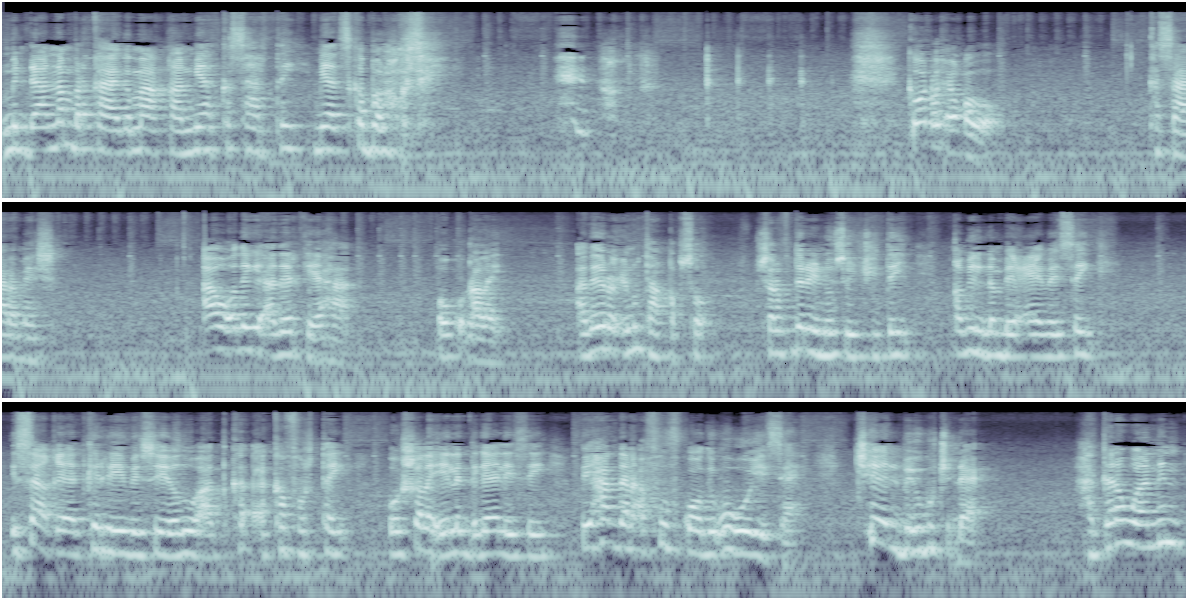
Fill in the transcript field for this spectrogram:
Midhaa nambarkaaga ma aqaan miyaad ka saartay miyaad iska baloogtay gabadha wuxuu qabo ka saara meesha. Aawo odaygii adeerkay ahaa oo ku dhalay. Adeeroo cunutaan qabso sharaf daray noo soo jiiday qabiil dhan bay ceebaysay isaaqii aad ka reebaysay aduu aad ka furtay oo shalay ay la dagaalaysay bay haddana afuufkoodii u ooyeysaa. Jeel bay ugu jidhaa. Haddana waa nin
